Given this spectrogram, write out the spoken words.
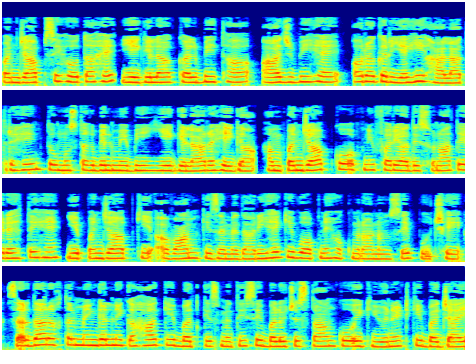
पंजाब से होता है। ये गिला कल भी था, आज भी है और अगर यही हालात रहे तो मुस्तबिल में भी ये गिला रहेगा। हम पंजाब को अपनी फरियादी सुनाते रहते हैं। ये पंजाब की आवाम की ज़िम्मेदारी है कि वो अपने हुक्मरानों से पूछे। सरदार अख्तर मेंगल ने कहा कि बदकिस्मती से बलूचिस्तान को एक यूनिट के बजाय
